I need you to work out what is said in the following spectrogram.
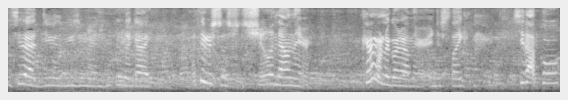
You see that dude, music man? Look at that guy. I think they're just chilling down there. kind of want to go down there and just like see that pool.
